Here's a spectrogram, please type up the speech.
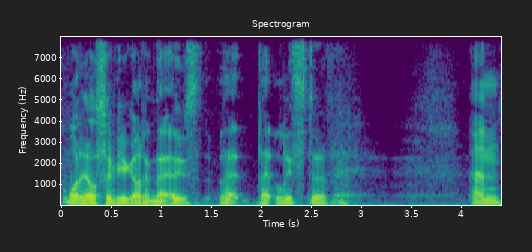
What else have you got in that that that list of? Um,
